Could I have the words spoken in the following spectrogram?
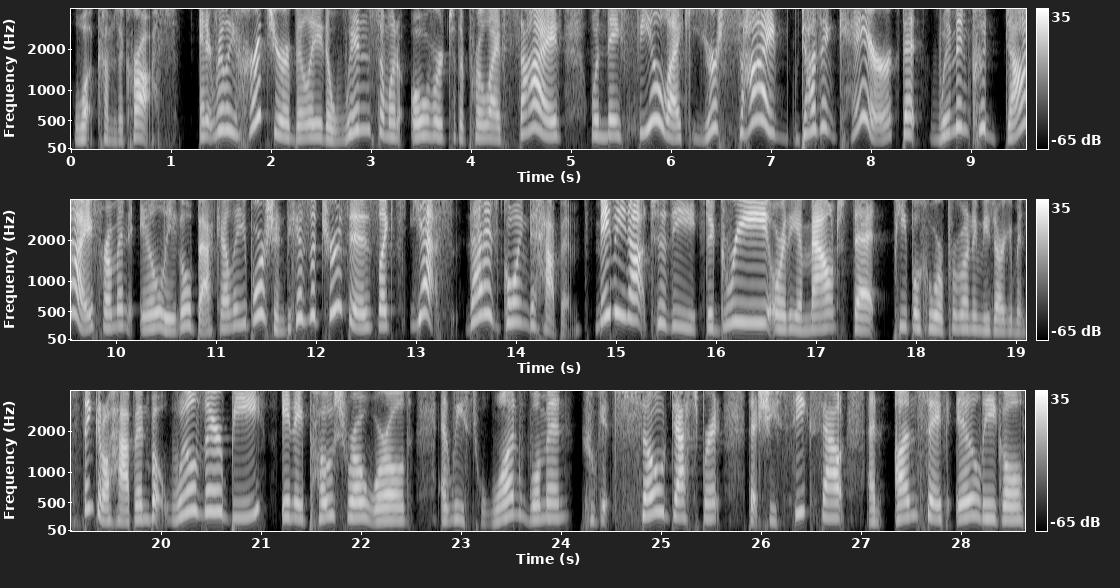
what comes across. And it really hurts your ability to win someone over to the pro life side when they feel like your side doesn't care that women could die from an illegal back alley abortion. Because the truth is, like, yes, that is going to happen. Maybe not to the degree or the amount that people who are promoting these arguments think it'll happen, but will there be in a post Roe world at least one woman who gets so desperate that she seeks out an unsafe, illegal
